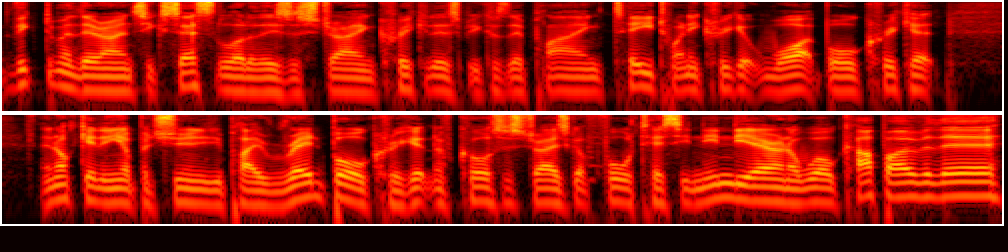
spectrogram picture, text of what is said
victim of their own success. A lot of these Australian cricketers because they're playing T20 cricket, white ball cricket. They're not getting the opportunity to play red ball cricket, and of course, Australia's got four tests in India and a World Cup over there.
